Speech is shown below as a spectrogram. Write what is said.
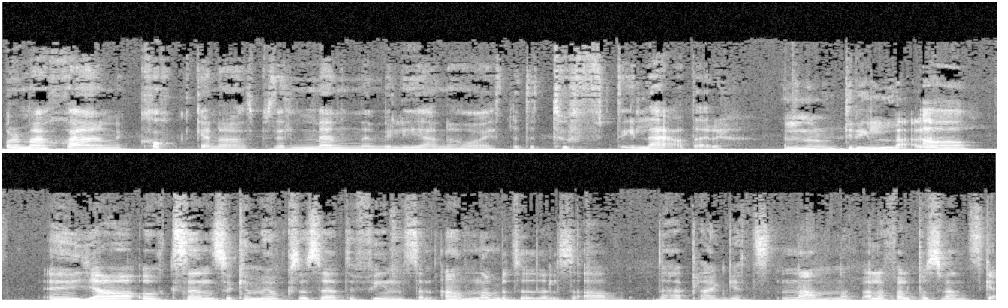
och de här stjärnkockarna, speciellt männen, vill ju gärna ha ett lite tufft i läder. Eller när de grillar. Ja, Ja, och sen så kan man ju också säga att det finns en annan betydelse av det här plaggets namn, i alla fall på svenska.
